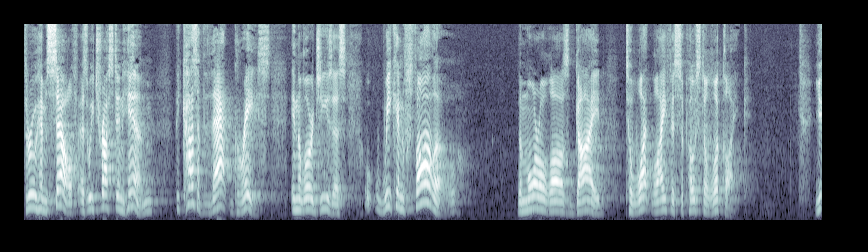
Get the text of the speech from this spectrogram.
through himself as we trust in him, because of that grace in the Lord Jesus, we can follow the moral law's guide to what life is supposed to look like. You,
